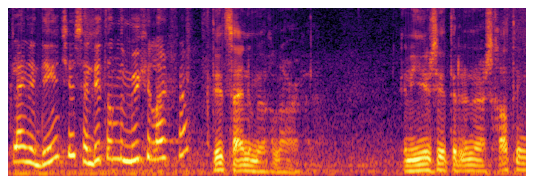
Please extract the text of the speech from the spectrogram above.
kleine dingetjes. En dit dan de muggenlarven? Dit zijn de muggenlarven. En hier zitten er naar schatting,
